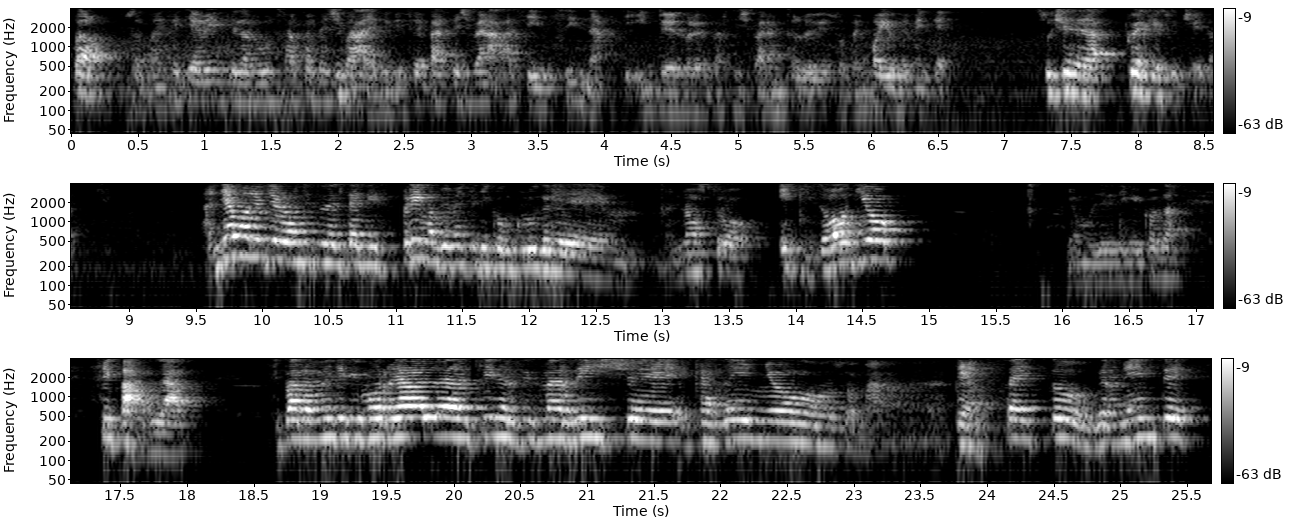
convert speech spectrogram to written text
però insomma effettivamente l'hanno voluto far partecipare quindi se parteciperà a Cincinnati in teoria dovrebbe partecipare anche lui insomma poi ovviamente succederà quel che succeda. Andiamo a leggere la notizia del tennis prima ovviamente di concludere il nostro episodio. Andiamo a vedere di che cosa si parla. Si parla ovviamente di Monreal, Sinner si smarrisce, Carregno, insomma, perfetto, veramente.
